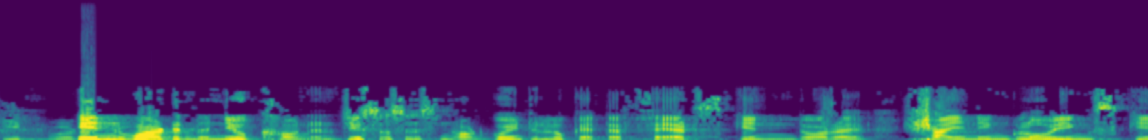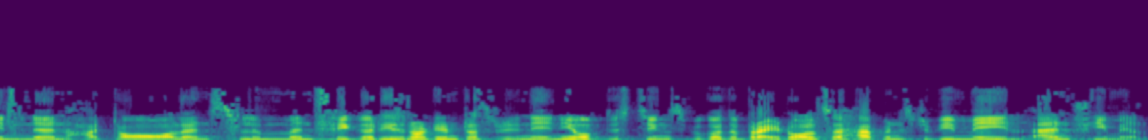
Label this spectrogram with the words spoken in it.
Inward. inward in the new covenant. Jesus is not going to look at a fair skinned or a shining glowing skin and tall and slim and figure. He's not interested in any of these things because the bride also happens to be male and female.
